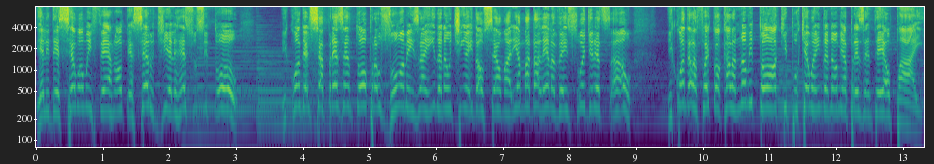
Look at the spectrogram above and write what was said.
e ele desceu ao inferno, ao terceiro dia ele ressuscitou. E quando ele se apresentou para os homens, ainda não tinha ido ao céu. Maria Madalena veio em sua direção. E quando ela foi tocá-la, não me toque, porque eu ainda não me apresentei ao Pai.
